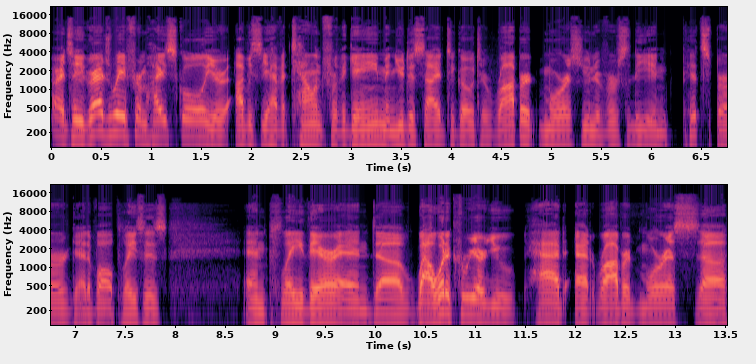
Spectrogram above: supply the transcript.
All right, so you graduate from high school, You're obviously have a talent for the game and you decide to go to Robert Morris University in Pittsburgh out of all places and play there and uh, wow, what a career you had at Robert Morris. Uh,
